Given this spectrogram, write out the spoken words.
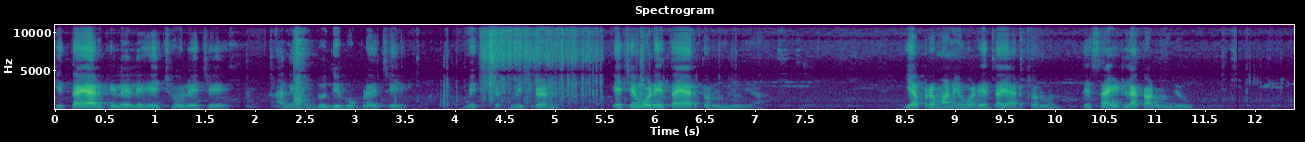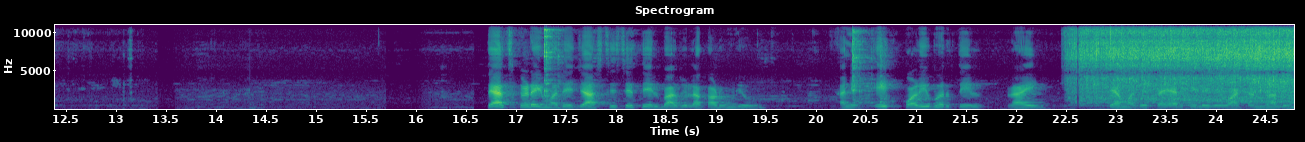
की तयार केलेले हे छोलेचे आणि दुधी भोपळ्याचे मिक्स मिश्रण याचे वडे तयार करून घेऊया. याप्रमाणे वडे तयार करून ते साईडला काढून घेऊ. त्याच कढईमध्ये जास्तीचे तेल बाजूला काढून घेऊ आणि एक पळीभर तेल राहील त्यामध्ये तयार केलेले वाटण घालून.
